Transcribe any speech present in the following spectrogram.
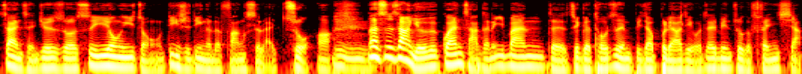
赞成，就是说是用一种定时定额的方式来做啊。那事实上有一个观察，可能一般的这个投资人比较不了解，我在这边做个分享，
